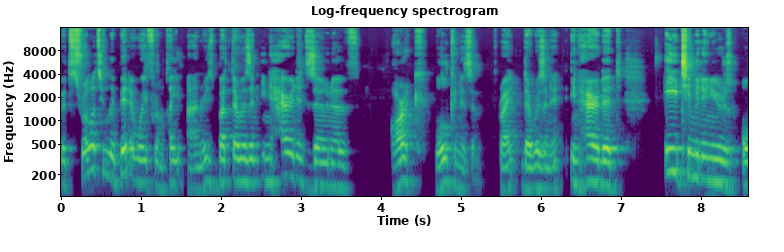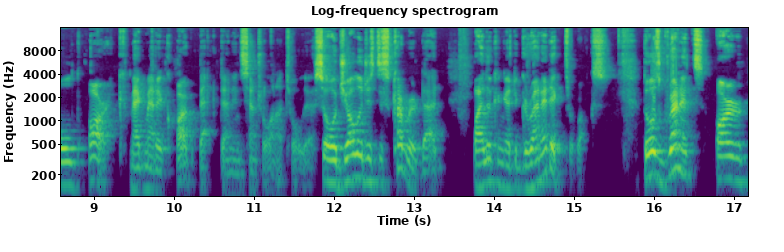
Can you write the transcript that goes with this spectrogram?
It's relatively a bit away from plate boundaries, but there was an inherited zone of arc volcanism. Right, there was an inherited 80 million years old arc, magmatic arc back then in central Anatolia. So geologists discovered that by looking at the granitic rocks. Those granites are,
